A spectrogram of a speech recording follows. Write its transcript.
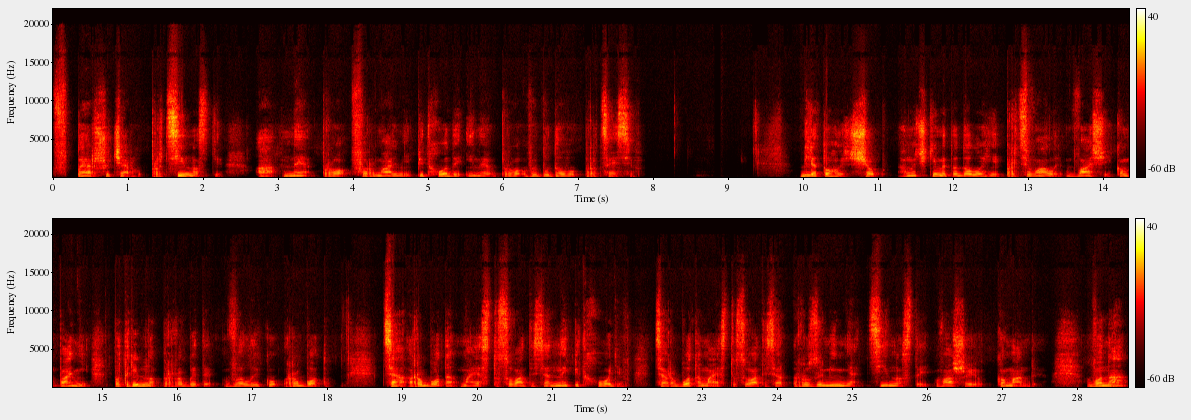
в першу чергу про цінності, а не про формальні підходи і не про вибудову процесів. Для того, щоб гнучкі методології працювали в вашій компанії, потрібно проробити велику роботу. Ця робота має стосуватися не підходів, ця робота має стосуватися розуміння цінностей вашої команди. Вона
